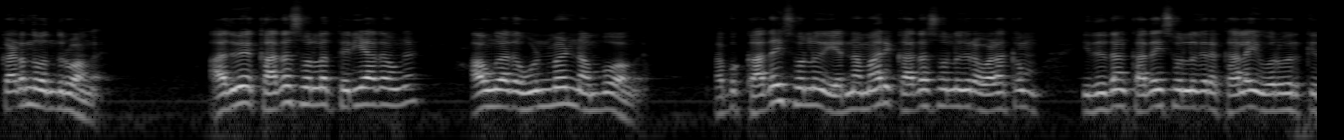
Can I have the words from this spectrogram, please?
கடந்து வந்துடுவாங்க அதுவே கதை சொல்ல தெரியாதவங்க அவங்க அதை உண்மைன்னு நம்புவாங்க. அப்போ கதை சொல்லு என்ன மாதிரி கதை சொல்லுகிற வழக்கம் இதுதான் கதை சொல்லுகிற கலை ஒருவருக்கு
